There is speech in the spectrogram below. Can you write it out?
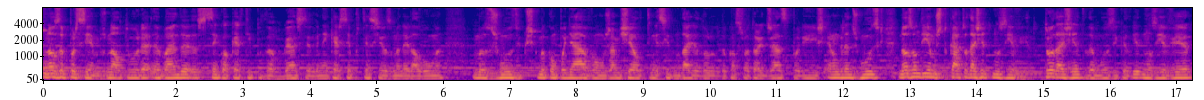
Nós aparecemos na altura, a banda, sem qualquer tipo de arrogância, nem quero ser pretencioso de maneira alguma, mas os músicos que me acompanhavam, o Jean-Michel tinha sido medalha de ouro do Conservatório de Jazz de Paris, eram grandes músicos. Nós onde íamos tocar, toda a gente nos ia ver. Toda a gente da música nos ia ver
